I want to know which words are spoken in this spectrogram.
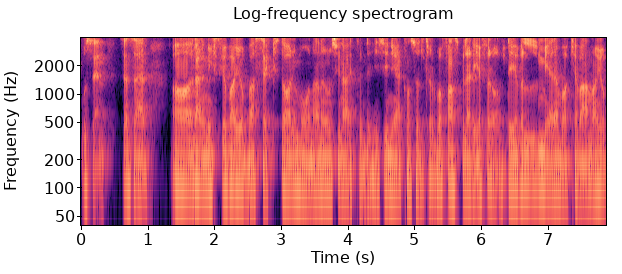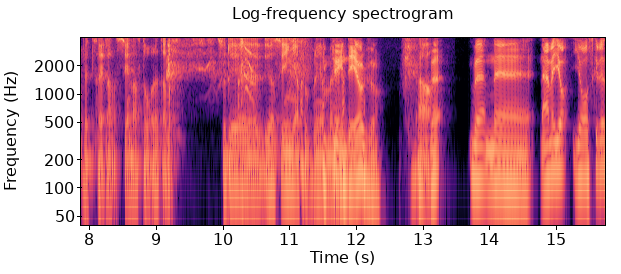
Och sen, sen så här, ja, Ragnik ska bara jobba sex dagar i månaden hos United i sin nya konsultroll. Vad fan spelar det för roll? Det är väl mer än vad Cavani har jobbat hela senaste året eller? Så det, jag ser inga problem med det. Fick du in det också? Ja. Men, men, eh, nej, men jag, jag, skulle,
